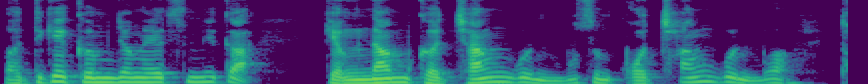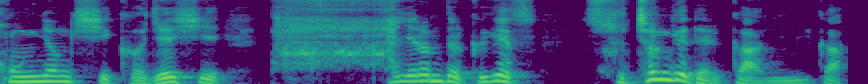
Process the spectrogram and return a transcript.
어떻게 검증했습니까? 경남 거창군 무슨 고창군 뭐 통영시 거제시 다 여러분들 그게 수천 개 될 거 아닙니까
